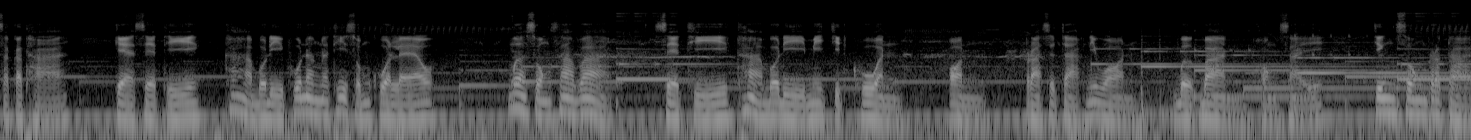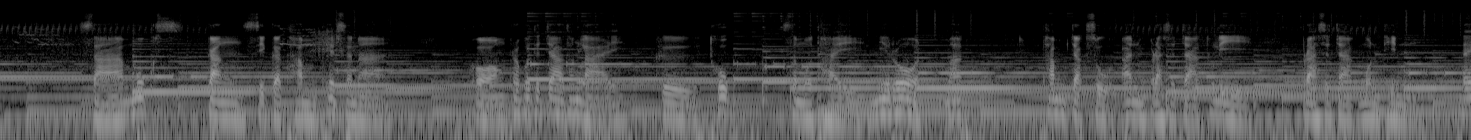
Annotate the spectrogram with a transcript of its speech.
สกถา แก่เศรษฐีข้าบดีผู้นั่งหน้าที่สมควรแล้ว เมื่อทรงทราบว่า เศรษฐีข้าบดีมีจิตควร อ่อน ปราศจากนิวรณ์เบิกบานผ่องใส จึงทรงประกาศ สามุกกังสิกธรรมเทศนา ของพระพุทธเจ้าทั้งหลาย คือทุกข์ สมุทัย นิโรธมรรคทำจักสุอันปราศจากทุลี ปราศจากมนทิน ได้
